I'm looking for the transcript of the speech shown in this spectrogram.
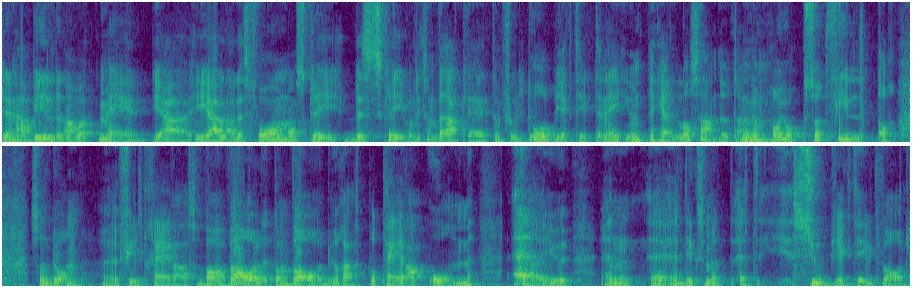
den här bilden av att media i alla dess former skri, beskriver liksom verkligheten fullt objektivt, den är ju inte heller sann. Utan mm. de har ju också ett filter som de eh, filtrerar. Alltså bara valet om vad du rapporterar om är ju en, eh, ett, liksom ett, ett subjektivt val.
